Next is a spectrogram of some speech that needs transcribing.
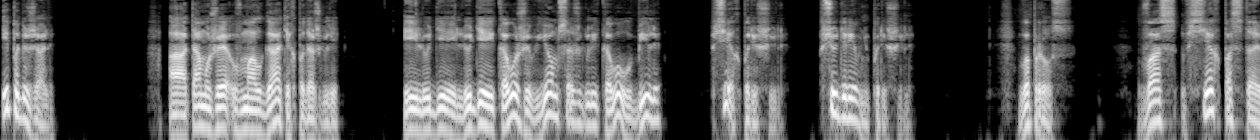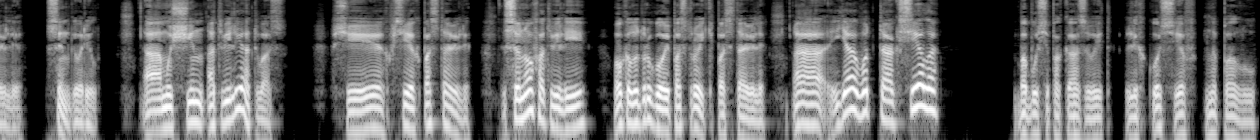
и побежали. А там уже в Малгат их подожгли. И людей, людей, кого живьем сожгли, кого убили, всех порешили, всю деревню порешили. Вопрос. Вас всех поставили, сын говорил, а мужчин отвели от вас? Всех, всех поставили. Сынов отвели, около другой постройки поставили. А я вот так села Бабуся показывает, легко сев на полу.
